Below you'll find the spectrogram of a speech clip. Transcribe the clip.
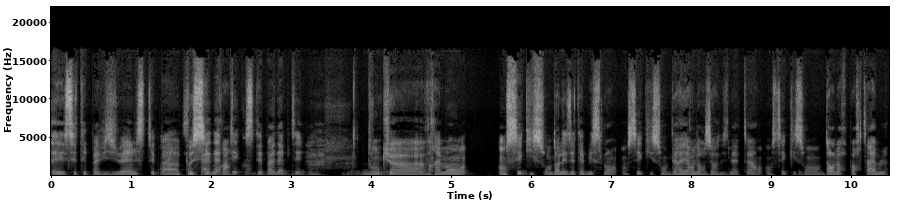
et c'était pas visuel, c'était pas possible, quoi. C'était pas adapté. Hmm. Donc euh, vraiment, on sait qu'ils sont dans les établissements, on sait qu'ils sont derrière leurs ordinateurs, on sait qu'ils sont dans leurs portables.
